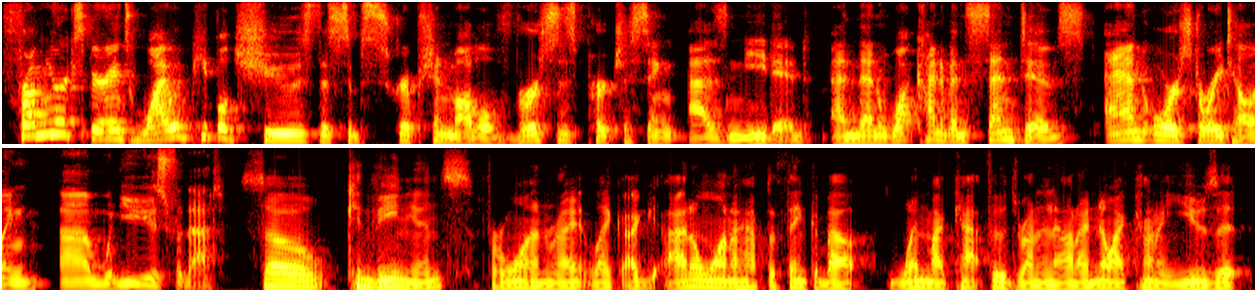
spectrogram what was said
from your experience, why would people choose the subscription model versus purchasing as needed? And then, what kind of incentives and or storytelling um, would you use for that? So, convenience for one, right? Like, I I don't want to have to think about when my cat food's running out. I know I kind of use it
